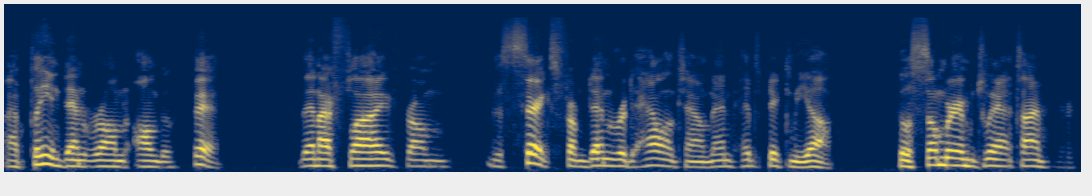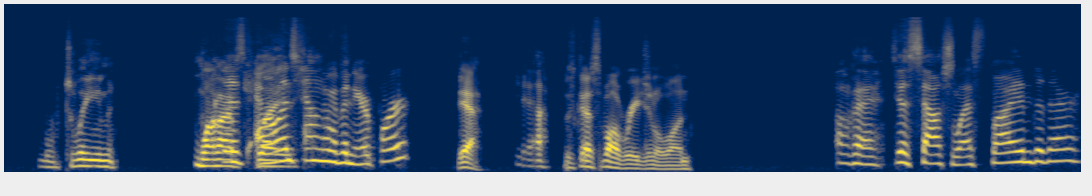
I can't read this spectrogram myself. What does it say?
I play in Denver on on the fifth. Then I fly from the six from Denver to Allentown. Then it's pick me up. So somewhere in between that time between when I Does play. Allentown have an airport? Yeah, Yeah. It's got a small regional one. Okay. Just southwest fly into there?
